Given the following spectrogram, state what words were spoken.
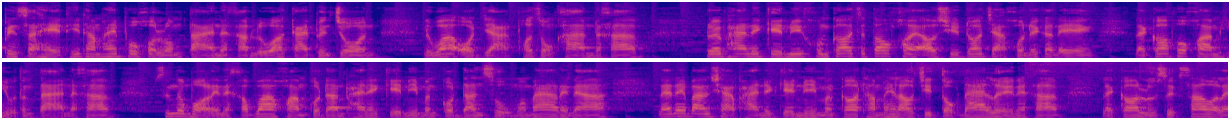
เป็นสาเหตุที่ทำให้ผู้คนล้มตายนะครับ หรือว่ากลายเป็นโจร หรือว่าอดอยากเพราะสงครามนะครับ โดยภายในเกมนี้คุณก็จะต้องคอยเอาชีวิตรอดจากคนด้วยกันเอง และก็พวกความหิวต่างๆนะครับ ซึ่งต้องบอกเลยนะครับว่าความกดดันภายในเกมนี้มันกดดันสูงมากๆเลยนะ และในบางฉากภายในเกมนี้มันก็ทำให้เราจิตตกได้เลยนะครับ และก็รู้สึกเศร้าอะไร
